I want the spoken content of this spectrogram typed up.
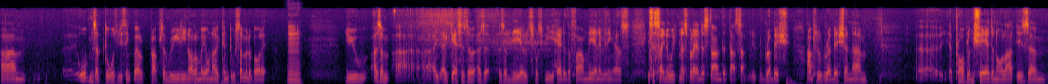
Um, opens up doors. You think, well, perhaps I'm really not on my own. I can do something about it Mm. You as a uh, I, I guess as a as a as a male supposed to be head of the family and everything else it's a sign of weakness but I understand that that's absolute rubbish absolute rubbish and um, uh, a problem shared and all that is um,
